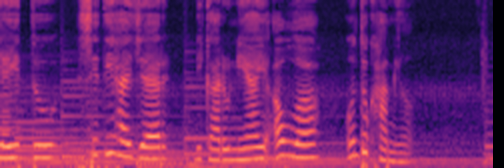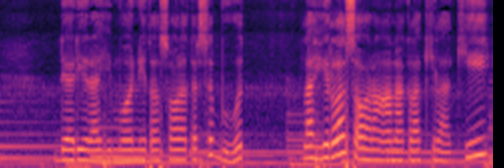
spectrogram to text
yaitu Siti Hajar dikaruniai Allah untuk hamil. Dari rahim wanita sholat tersebut, lahirlah seorang anak laki-laki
